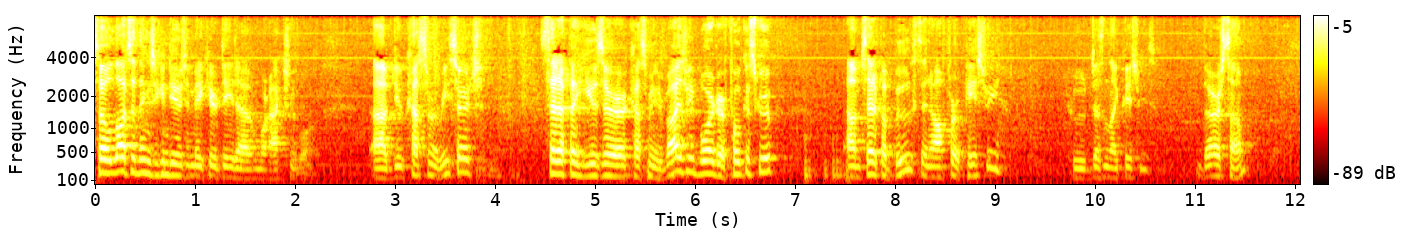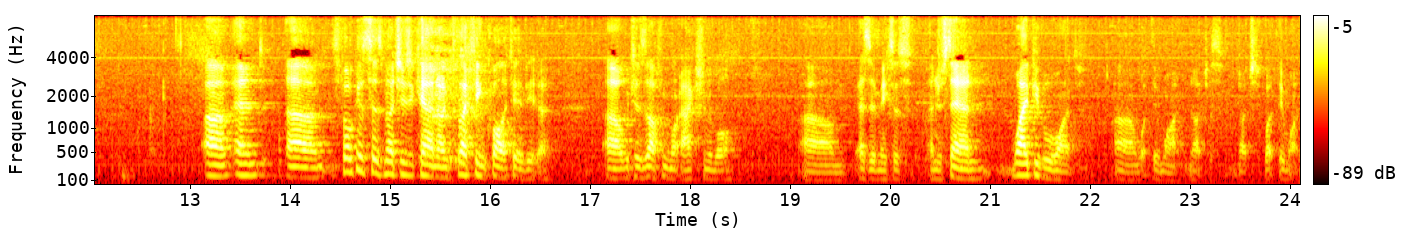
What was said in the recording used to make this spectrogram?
So lots of things you can do to make your data more actionable. Uh, do customer research, set up a user customer advisory board or focus group, um, set up a booth and offer a pastry. Who doesn't like pastries? There are some. Um, and um, focus as much as you can on collecting qualitative data, uh, which is often more actionable, um, as it makes us understand why people want uh, what they want, not just, not just what they want.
